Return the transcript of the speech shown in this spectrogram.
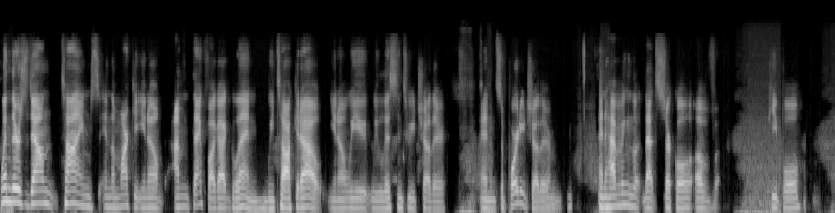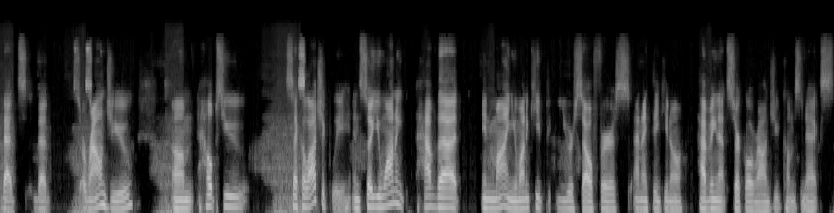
when there's down times in the market you know i'm thankful i got glenn. We talk it out you know we we listen to each other and support each other. And having that circle of people that's that's around you um, helps you psychologically. And so you want to have that in mind. You want to keep yourself first. And i think you know having that circle around you comes next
